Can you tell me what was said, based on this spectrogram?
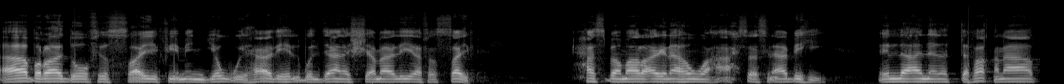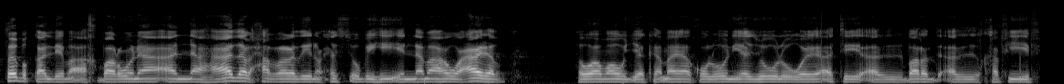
أبرد في الصيف من جو هذه البلدان الشمالية في الصيف حسب ما رأيناه وأحسسنا به إلا أننا اتفقنا طبقا لما أخبرونا أن هذا الحر الذي نحس به إنما هو عارض هو موجة كما يقولون يزول ويأتي البرد الخفيف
